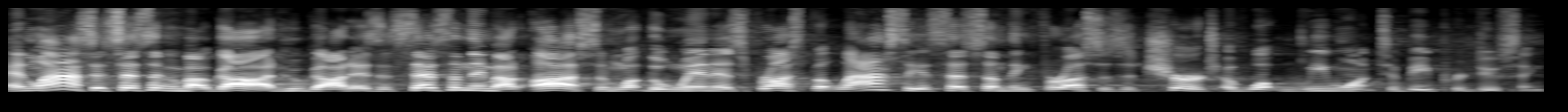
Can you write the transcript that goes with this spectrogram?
And last, it says something about God, who God is. It says something about us and what the win is for us. But lastly, it says something for us as a church of what we want to be producing.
